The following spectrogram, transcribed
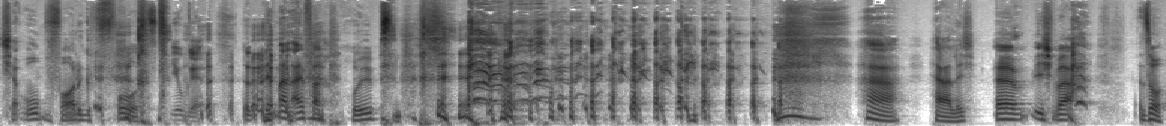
Ich habe oben vorne gefurzt, Junge. Das nennt man einfach rülpsen. ha, herrlich. Ähm, ich war so,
